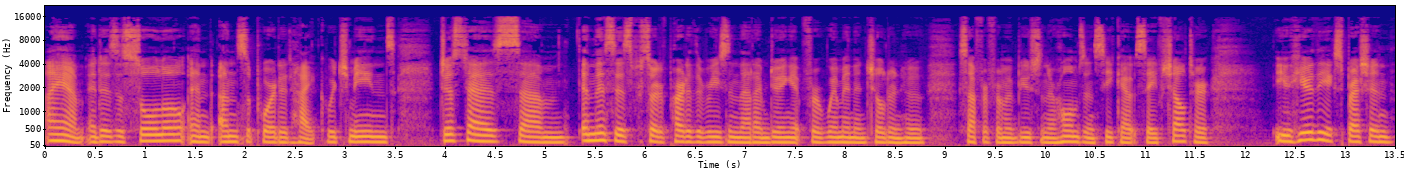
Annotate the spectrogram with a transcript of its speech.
I am. It is a solo and unsupported hike, which means just as, um, and this is sort of part of the reason that I'm doing it for women and children who suffer from abuse in their homes and seek out safe shelter. You hear the expression,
